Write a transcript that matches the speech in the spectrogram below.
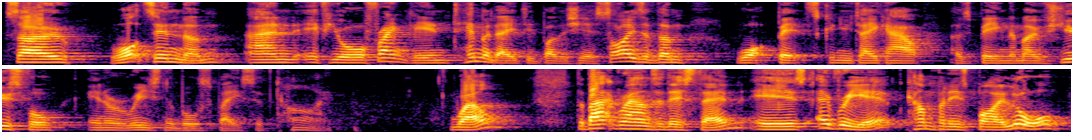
So, what's in them? And if you're frankly intimidated by the sheer size of them, what bits can you take out as being the most useful in a reasonable space of time? Well, the background to this then is every year companies by law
